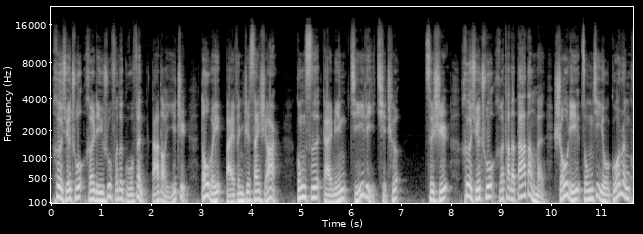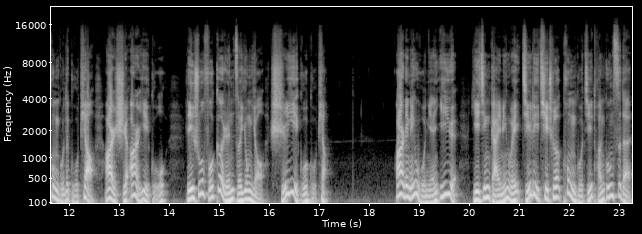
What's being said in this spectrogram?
贺学初和李书福的股份达到一致，都为百分之三十二，公司改名吉利汽车。此时，贺学初和他的搭档们手里总计有国润控股的股票二十二亿股，李书福个人则拥有十亿股股票。二零零五年一月，已经改名为吉利汽车控股集团公司的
